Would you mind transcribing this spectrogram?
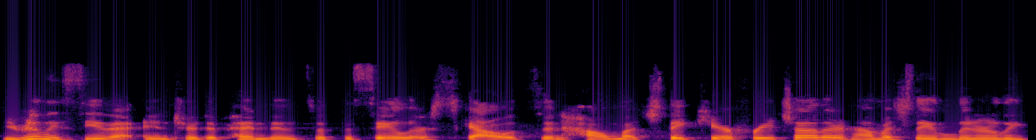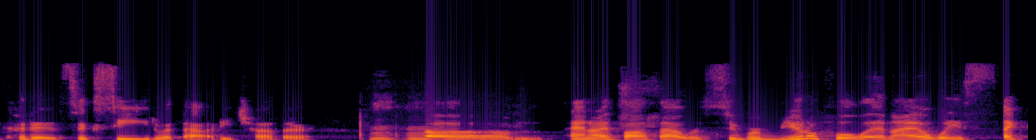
you really see that interdependence with the Sailor Scouts and how much they care for each other and how much they literally couldn't succeed without each other. Mhm. Um, and I thought that was super beautiful. And I always like,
